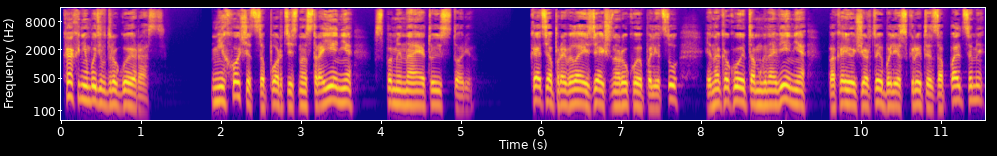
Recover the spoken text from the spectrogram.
Как-нибудь в другой раз. Не хочется портить настроение, вспоминая эту историю. Катя провела изящно рукой по лицу, и на какое-то мгновение, пока ее черты были скрыты за пальцами,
